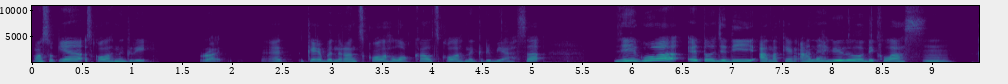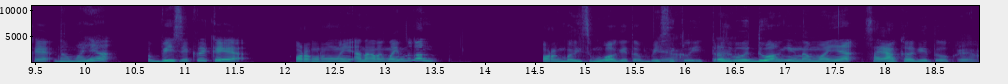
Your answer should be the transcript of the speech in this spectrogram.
masuknya sekolah negeri right. At- kayak beneran sekolah lokal sekolah negeri biasa jadi gue itu jadi anak yang aneh gitu loh di kelas Hmm. kayak namanya basically kayak orang-orang lain anak-anak lain tuh kan orang Bali semua gitu basically terus yeah. gue doang yang namanya Sayaka gitu Yeah.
